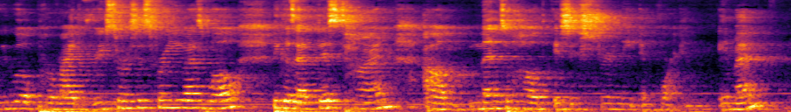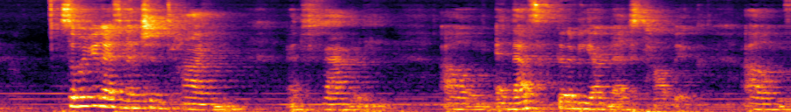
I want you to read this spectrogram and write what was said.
We will provide resources for you as well. Because at this time, um, mental health is extremely important. Amen. Some of you guys mentioned time and family. Um, and that's going to be our next topic. Um,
